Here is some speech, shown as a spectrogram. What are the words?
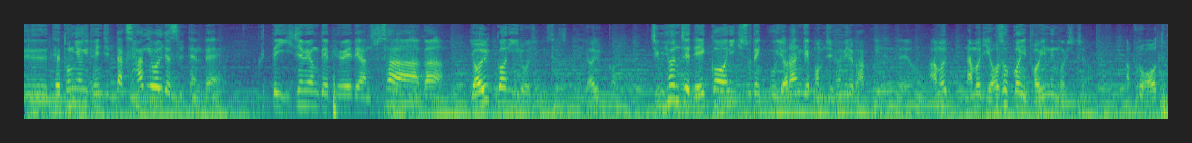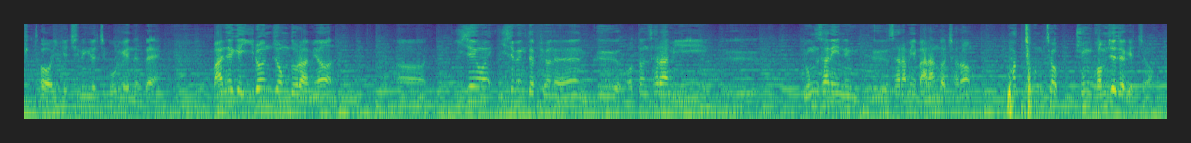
그 대통령이 된 지 딱 4개월 됐을 텐데 그때 이재명 대표에 대한 수사가 10건이 이루어지고 있었습니다. 10건. 지금 현재 4건이 기소됐고 11개 범죄 혐의를 받고 있는데요. 아무, 나머지 6건이 더 있는 것이죠. 앞으로 어떻게 더 이게 진행될지 모르겠는데 만약에 이런 정도라면 어, 이재명, 이재명 대표는 그 어떤 사람이 그 용산에 있는 그 사람이 말한 것처럼 확정적 중범죄자겠죠.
